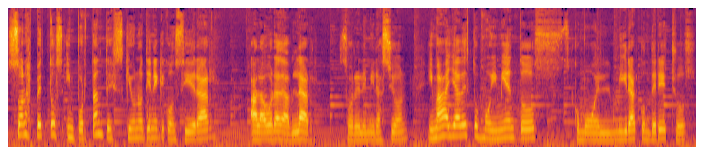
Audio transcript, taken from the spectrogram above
son aspectos importantes que uno tiene que considerar a la hora de hablar sobre la inmigración y más allá de estos movimientos como el migrar con derechos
